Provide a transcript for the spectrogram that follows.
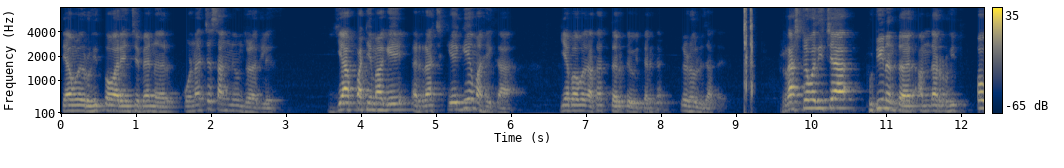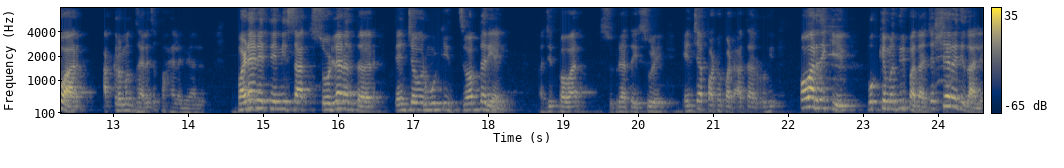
त्यामुळे रोहित पवार यांचे बॅनर कोणाच्या सांगण्याहून झळकले या पाठीमागे राजकीय गेम आहे का? याबाबत आता तर्क वितर्क लढवले जात आहेत. राष्ट्रवादीच्या फुटीनंतर आमदार रोहित पवार आक्रमक झाल्याचं पाहायला मिळालं. बड्या नेत्यांनी साथ सोडल्यानंतर त्यांच्यावर मोठी जबाबदारी आली. अजित पवार सुप्रियाताई सुळे यांच्या पाठोपाठ आता रोहित पवार देखील मुख्यमंत्री पदाच्या शर्यतीत आले.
